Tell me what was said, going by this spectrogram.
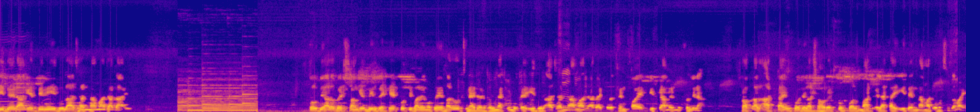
ঈদের আগের দিনই ঈদুল আজহার নামাজ আদায়। সৌদি আরবের সঙ্গে মিল রেখে প্রতিবারের মতো এবারও ঝিনাইদের হরিণাকুণ্ডুতে ঈদুল আজহার নামাজ আদায় করেছেন কয়েকটি গ্রামের মুসল্লিরা। সকাল আটটায় উপজেলা শহরের ফুটবল মাঠ এলাকায় ঈদের নামাজ অনুষ্ঠিত হয়।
